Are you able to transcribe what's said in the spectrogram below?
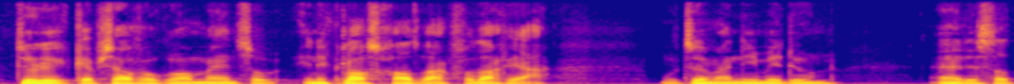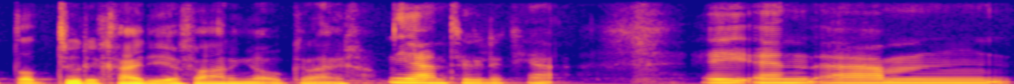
natuurlijk, ik heb zelf ook wel mensen op, in de klas gehad waar ik van dacht, ja, moeten we maar niet meer doen. dus dat, dat, natuurlijk ga je die ervaringen ook krijgen. Ja, natuurlijk, ja. Hey, en um,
